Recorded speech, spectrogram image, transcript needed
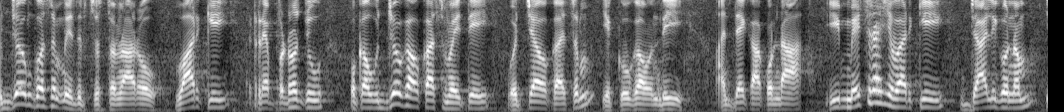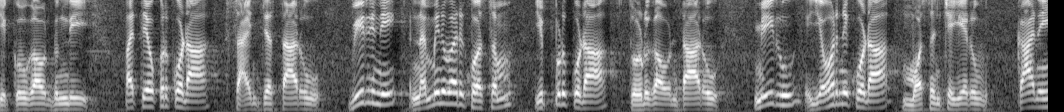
ఉద్యోగం కోసం ఎదురు చూస్తున్నారో వారికి రేపటి రోజు ఒక ఉద్యోగ అవకాశం అయితే వచ్చే అవకాశం ఎక్కువగా ఉంది. అంతేకాకుండా ఈ మేషరాశి వారికి జాలి గుణం ఎక్కువగా ఉంటుంది. ప్రతి ఒక్కరు కూడా సాయం చేస్తారు. వీరిని నమ్మిన వారి కోసం ఎప్పుడు కూడా తోడుగా ఉంటారు. మీరు ఎవరిని కూడా మోసం చేయరు కానీ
